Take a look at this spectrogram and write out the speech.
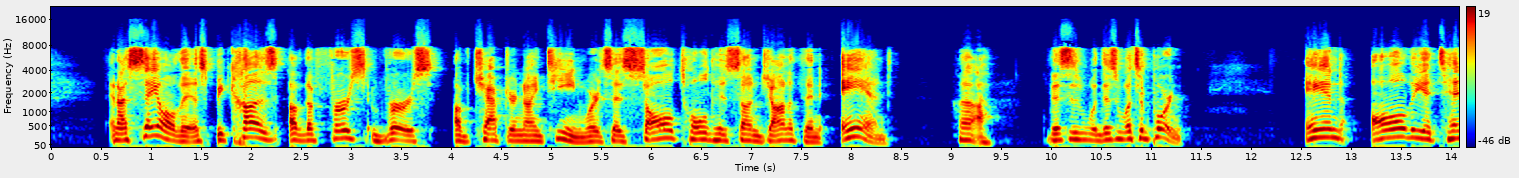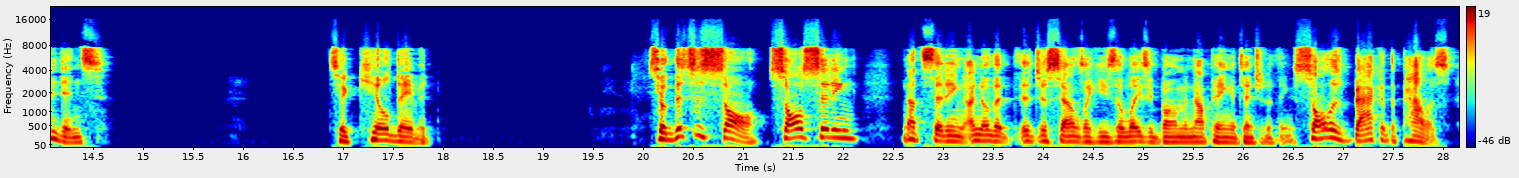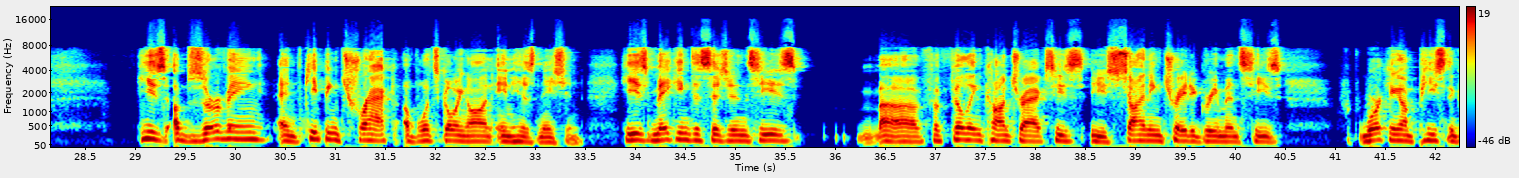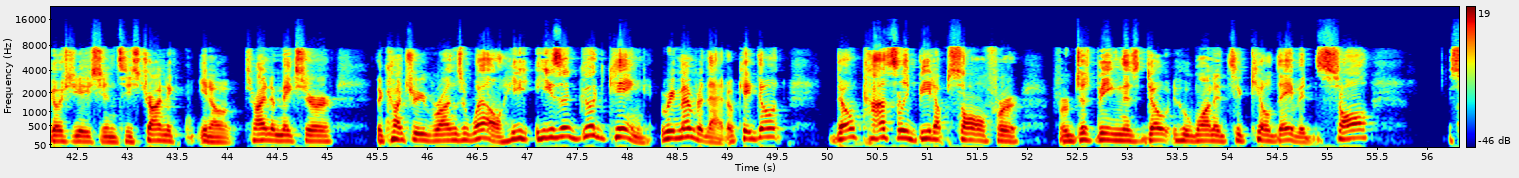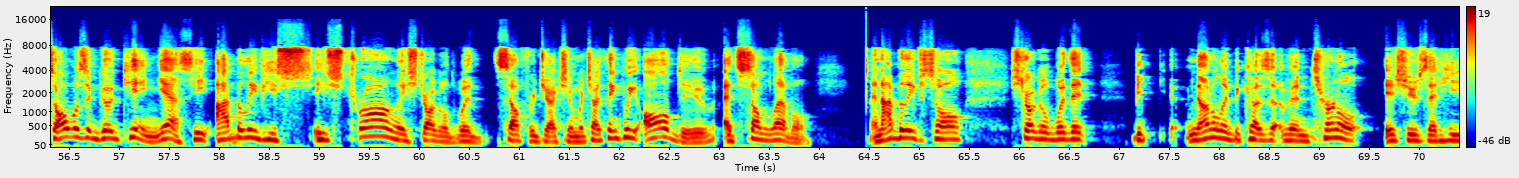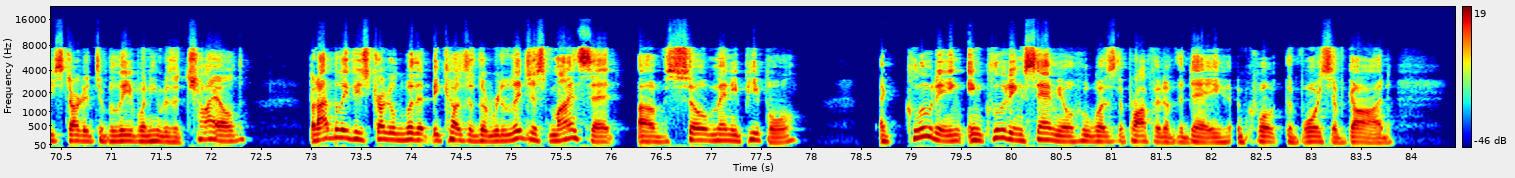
And I say all this because of the first verse of chapter 19, where it says Saul told his son Jonathan, and uh, this is what this is what's important, and all the attendants to kill David. So this is Saul. Saul sitting, not sitting. I know that it just sounds like he's a lazy bum and not paying attention to things. Saul is back at the palace. He's observing and keeping track of what's going on in his nation. He's making decisions. He's uh, fulfilling contracts. He's he's signing trade agreements. He's working on peace negotiations. He's trying to you know trying to make sure the country runs well. He he's a good king. Remember that. Okay, don't don't constantly beat up Saul for for just being this dote who wanted to kill David. Saul Saul was a good king. Yes, he I believe he he strongly struggled with self-rejection, which I think we all do at some level. And I believe Saul struggled with it be, not only because of internal issues that he started to believe when he was a child, but I believe he struggled with it because of the religious mindset of so many people, including including Samuel, who was the prophet of the day, quote the voice of God.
